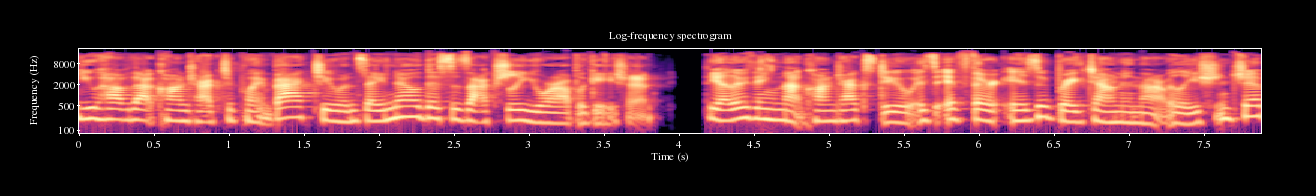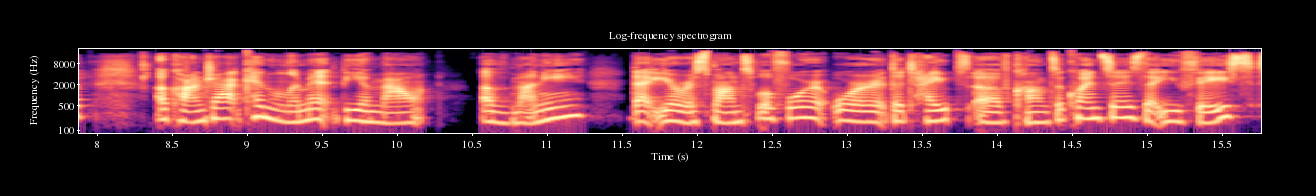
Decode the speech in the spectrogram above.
you have that contract to point back to and say, no, this is actually your obligation. The other thing that contracts do is if there is a breakdown in that relationship, a contract can limit the amount of money that you're responsible for or the types of consequences that you face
